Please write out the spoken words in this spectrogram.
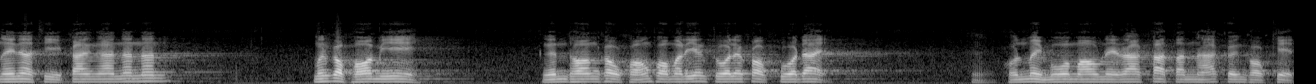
ในหน้าที่การงานนั้น ๆ มันก็พอมี เงินทองเข้าของพอมาเลี้ยงตัวและครอบครัวได้ คนไม่มัวเมาในราคาตัณหาเกินขอบเขต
